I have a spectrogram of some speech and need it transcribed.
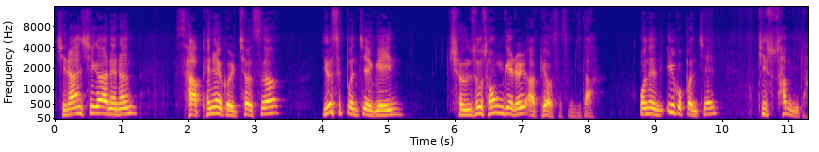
지난 시간에는 4편에 걸쳐서 여섯 번째 괴인 천수송괴를 배웠었습니다. 오늘은 일곱 번째 기수사입니다.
